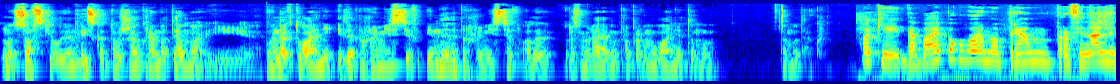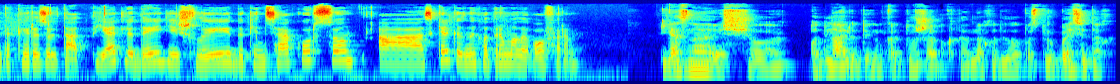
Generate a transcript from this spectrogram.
Ну, софтскіли англійська то вже окрема тема, і вони актуальні і для програмістів, і не для програмістів, але розмовляємо про програмування, тому, тому так. Окей, давай поговоримо прямо про фінальний такий результат. П'ять людей дійшли до кінця курсу. А скільки з них отримали офери? Я знаю, що одна людинка дуже активно ходила по співбесідах.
